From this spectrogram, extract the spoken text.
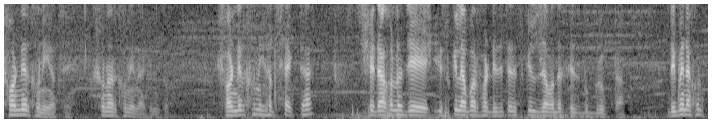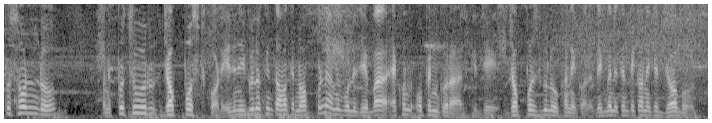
স্বর্ণের খনি আছে। সোনার খনি না কিন্তু। স্বর্ণের খনি আছে একটা, সেটা হলো যে skill upper for digital skill যে আমাদের ফেসবুক গ্রুপটা। দেখবেন এখন প্রচণ্ড মানে প্রচুর জব পোস্ট পড়ে। এই জিনিসগুলো কিন্তু আমাকে নক করলে আমি বলি যে, বা এখন ওপেন করা আর কি, যে জব পোস্টগুলো ওখানে করে। দেখবেন এখান থেকে অনেকে জবও হচ্ছে।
